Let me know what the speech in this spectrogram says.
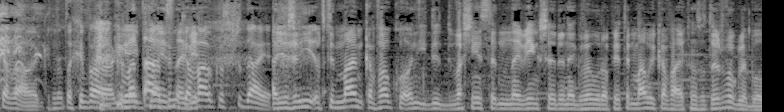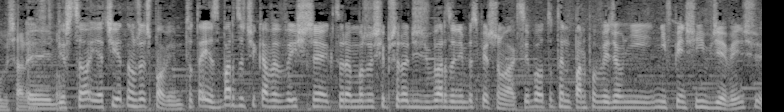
Kawałek. No to chyba, Chyba tam na tym najwie- kawałku sprzedaje. Jeżeli w tym małym kawałku oni właśnie jest ten największy rynek w Europie, ten mały kawałek, no to to już w ogóle byłoby Yy, szaleństwo. Wiesz co, ja ci jedną rzecz powiem. Tutaj jest bardzo ciekawe wyjście, które może się przerodzić w bardzo niebezpieczną akcję, bo tu ten pan powiedział ni, ni w 5, ni w 9, yy,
